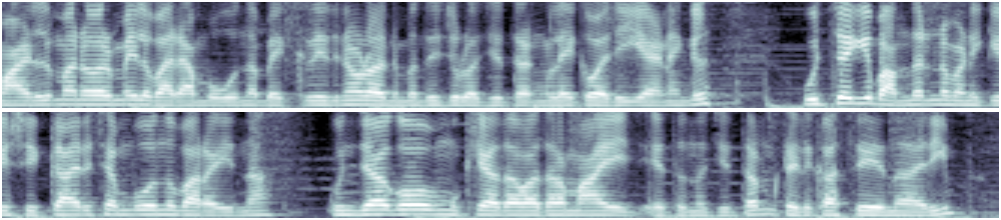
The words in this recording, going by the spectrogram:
മഴൽ മനോരമയിൽ വരാൻ പോകുന്ന ബക്രീദിനോടനുബന്ധിച്ചുള്ള ചിത്രങ്ങളിലേക്ക് വരികയാണെങ്കിൽ ഉച്ചയ്ക്ക് പന്ത്രണ്ട് മണിക്ക് ഷിക്കാരി ശംഭു എന്ന് പറയുന്ന കുഞ്ചാഗോ മുഖ്യ കഥാപാത്രമായി എത്തുന്ന ചിത്രം ടെലികാസ്റ്റ് ചെയ്യുന്നതായിരിക്കും.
